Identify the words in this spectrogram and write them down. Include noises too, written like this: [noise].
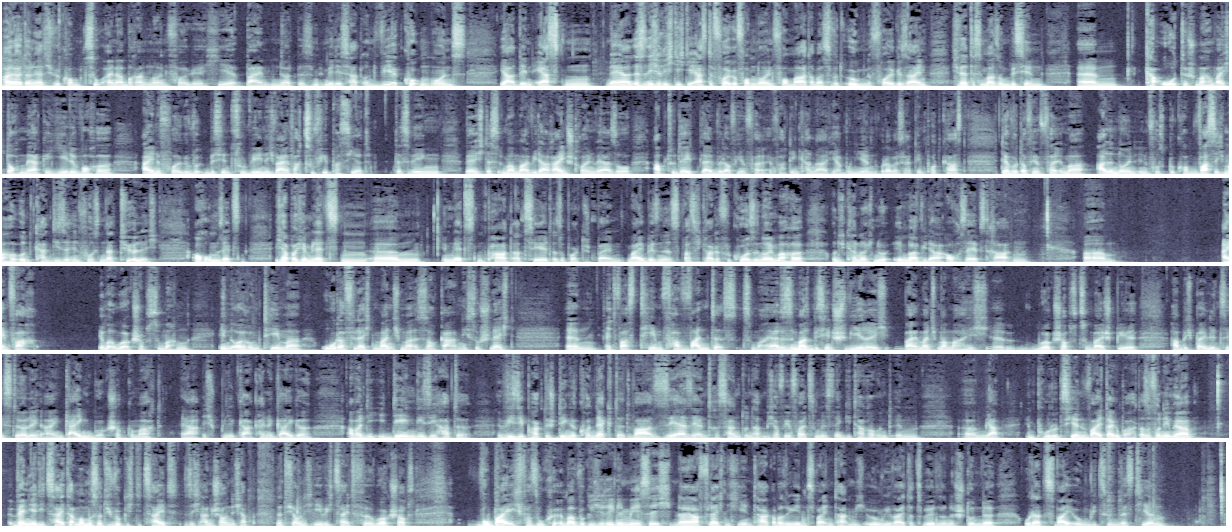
Hi Leute und herzlich willkommen zu einer brandneuen Folge hier beim Nerd Business mit mir Desart und wir gucken uns ja, den ersten, naja, das ist nicht richtig die erste Folge vom neuen Format, aber es wird irgendeine Folge sein. Ich werde das immer so ein bisschen ähm, chaotisch machen, weil ich doch merke, jede Woche eine Folge wird ein bisschen zu wenig, weil einfach zu viel passiert. Deswegen werde ich das immer mal wieder reinstreuen. Wer also up to date bleiben will, auf jeden Fall einfach den Kanal hier abonnieren oder besser den Podcast. Der wird auf jeden Fall immer alle neuen Infos bekommen, was ich mache und kann diese Infos natürlich auch umsetzen. Ich habe euch im letzten ähm, im letzten Part erzählt, also praktisch beim My Business, was ich gerade für Kurse neu mache. Und ich kann euch nur immer wieder auch selbst raten, ähm, einfach immer Workshops zu machen in eurem Thema oder vielleicht manchmal ist es auch gar nicht so schlecht, ähm, etwas Themenverwandtes zu machen. Ja, das ist immer ein bisschen schwierig, weil manchmal mache ich äh, Workshops, zum Beispiel habe ich bei Lindsay Sterling einen Geigenworkshop gemacht. Ja, ich spiele gar keine Geige aber die Ideen, die sie hatte, wie sie praktisch Dinge connected, war sehr, sehr interessant und hat mich auf jeden Fall zumindest in der Gitarre und im, ähm, ja, im Produzieren weitergebracht. Also von dem her, wenn ihr die Zeit habt, man muss natürlich wirklich die Zeit sich anschauen. Ich habe natürlich auch nicht ewig Zeit für Workshops. Wobei ich versuche immer wirklich regelmäßig, naja, vielleicht nicht jeden Tag, aber so jeden zweiten Tag mich irgendwie weiterzubilden, so eine Stunde oder zwei irgendwie zu investieren.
